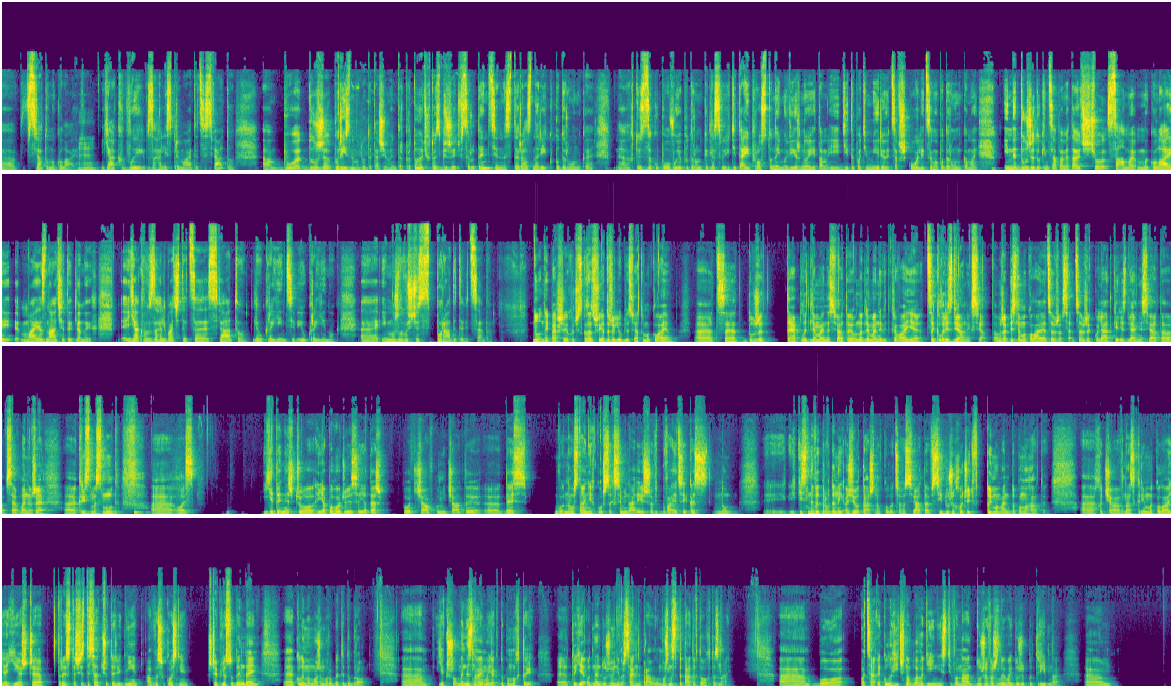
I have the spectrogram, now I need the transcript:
в свято Миколая. Угу. Як ви взагалі сприймаєте це свято? Е, бо дуже по-різному люди теж його інтерпретують. Хтось біжить в сиротинці нести раз на рік подарунки, е, хтось закуповує подарунки для своїх дітей просто неймовірно, і там і діти потім міряються в школі цими подарунками. І не дуже до кінця пам'ятають, що саме Миколай має значити для них. Як ви взагалі бачите це свято для українців і українок? Е, і, можливо, щось порадити від себе? Ну, найперше, я хочу сказати, що я дуже люблю свято Миколая. Е, це дуже тепле для мене свято, і воно для мене відкриває цикл різдвяних свят. Там вже після Миколая це вже все. Це вже колядки, різдвяні свята, все. В мене вже е, Christmas mood. Ось. Єдине, що я погоджуюся, я теж почав помічати е, десь на останніх курсах семінарії, що відбувається якась ну, е, якийсь невиправданий ажіотаж навколо цього свята. Всі дуже хочуть в той момент допомагати. Е, хоча в нас, крім Миколая, є ще 364 дні, а в високосні ще плюс один день, коли ми можемо робити добро. Якщо ми не знаємо, як допомогти, то є одне дуже універсальне правило: можна спитати в того, хто знає. Е, бо оця екологічна благодійність вона дуже важлива і дуже потрібна. Е,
